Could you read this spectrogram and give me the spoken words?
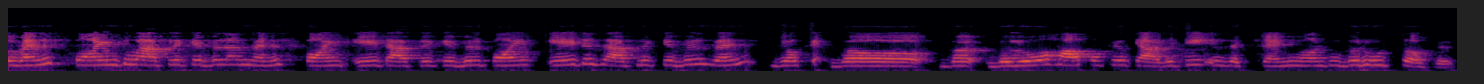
So when is 0.2 applicable and when is 0.8 applicable? 0.8 is applicable when your, the, the, the lower half of your cavity is extending onto the root surface.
